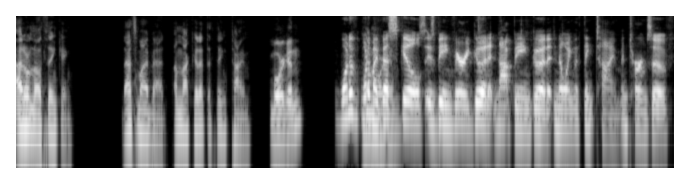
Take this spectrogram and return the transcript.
I don't know thinking. That's my bad. I'm not good at the think time. Morgan. One of one Yeah, of my Morgan. best skills is being very good at not being good at knowing the think time in terms of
